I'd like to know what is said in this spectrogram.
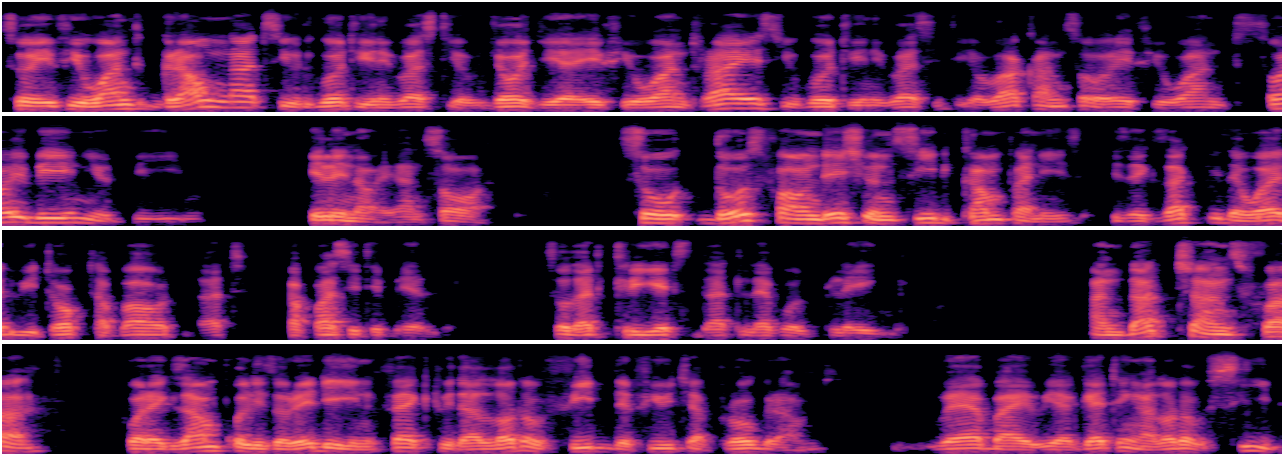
So if you want groundnuts, you'd go to University of Georgia. If you want rice, you go to University of Arkansas. If you want soybean, you'd be in Illinois and so on. So those foundation seed companies is exactly the word we talked about, that capacity building. So that creates that level playing. And that transfer, for example, is already in fact with a lot of Feed the Future programs, whereby we are getting a lot of seed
